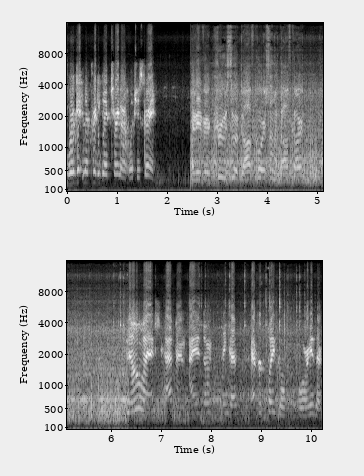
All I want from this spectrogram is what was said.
we're getting a pretty good turnout, which is great. Have you ever cruised to a golf course on a golf cart? No, I actually haven't. I don't think I've ever played golf before either.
